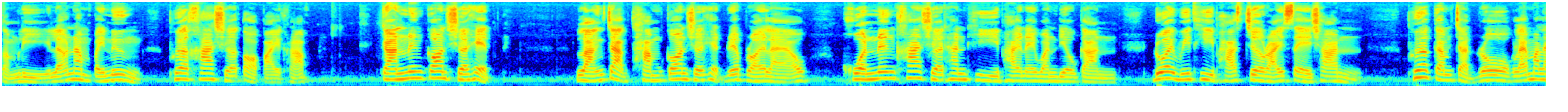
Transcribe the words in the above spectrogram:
สำลีแล้วนำไปนึ่ง เพื่อฆ่าเชื้อต่อไปครับ การนึ่งก้อนเชื้อเห็ดหลังจากทำก้อนเชื้อเห็ดเรียบร้อยแล้ว ควรนึ่งฆ่าเชื้อทันทีภายในวันเดียวกัน ด้วยวิธี pasteurization เพื่อกำจัดโรคและแมล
